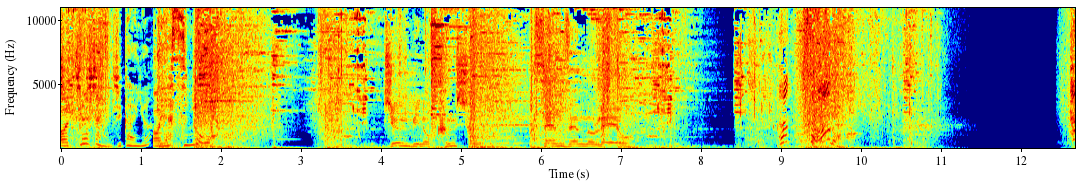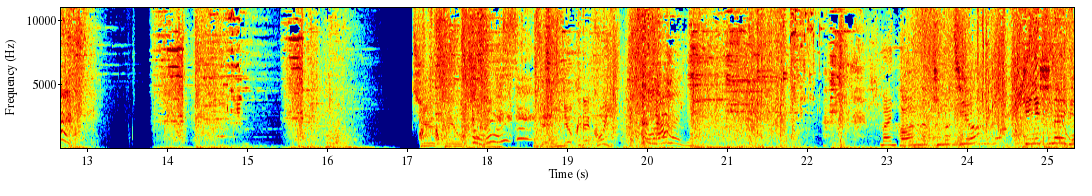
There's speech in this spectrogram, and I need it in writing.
お注射の時間よ。おやすみ。準備の勲章。戦前の礼をで来い。壊れないよ間にほんの気持ちよ。気にしないで。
